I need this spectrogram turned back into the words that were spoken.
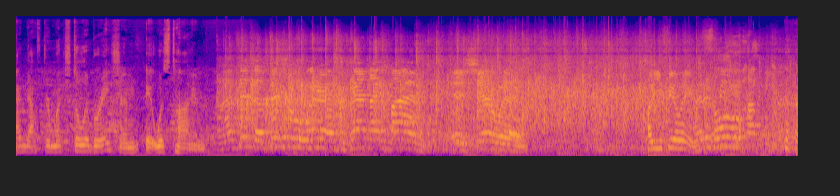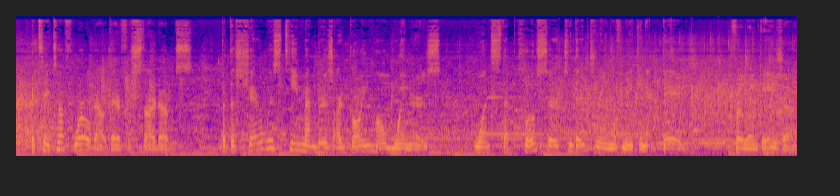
And after much deliberation, it was time. That's it, the official winner of Japan 95 is ShareWis. How are you feeling? I'm So happy. It's a tough world out there for startups, but the ShareWis team members are going home winners, one step closer to their dream of making it big. For LinkAsia,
